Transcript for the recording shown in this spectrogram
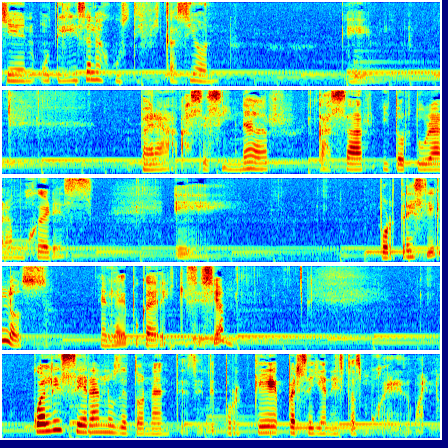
Quien utiliza la justificación eh, para asesinar, cazar y torturar a mujeres eh, por tres siglos en la época de la Inquisición. ¿Cuáles eran los detonantes de, por qué perseguían a estas mujeres? Bueno,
